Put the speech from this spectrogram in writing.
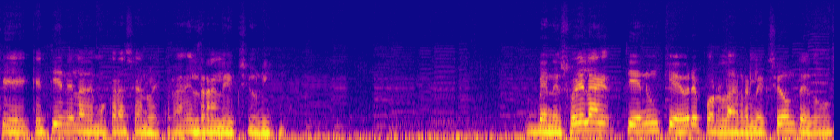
que, que tiene la democracia nuestra, el reeleccionismo. Venezuela tiene un quiebre por la reelección de dos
